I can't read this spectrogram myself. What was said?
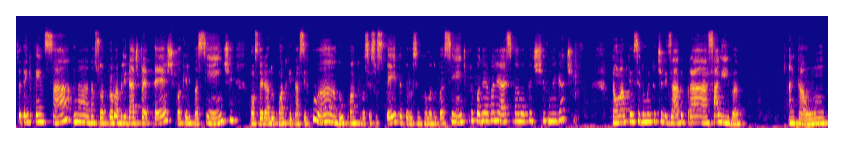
você tem que pensar na, na sua probabilidade pré-teste com aquele paciente, considerando o quanto que está circulando, o quanto você suspeita pelo sintoma do paciente, para poder avaliar esse valor preditivo negativo. Então, o LAMP tem sido muito utilizado para saliva, então,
